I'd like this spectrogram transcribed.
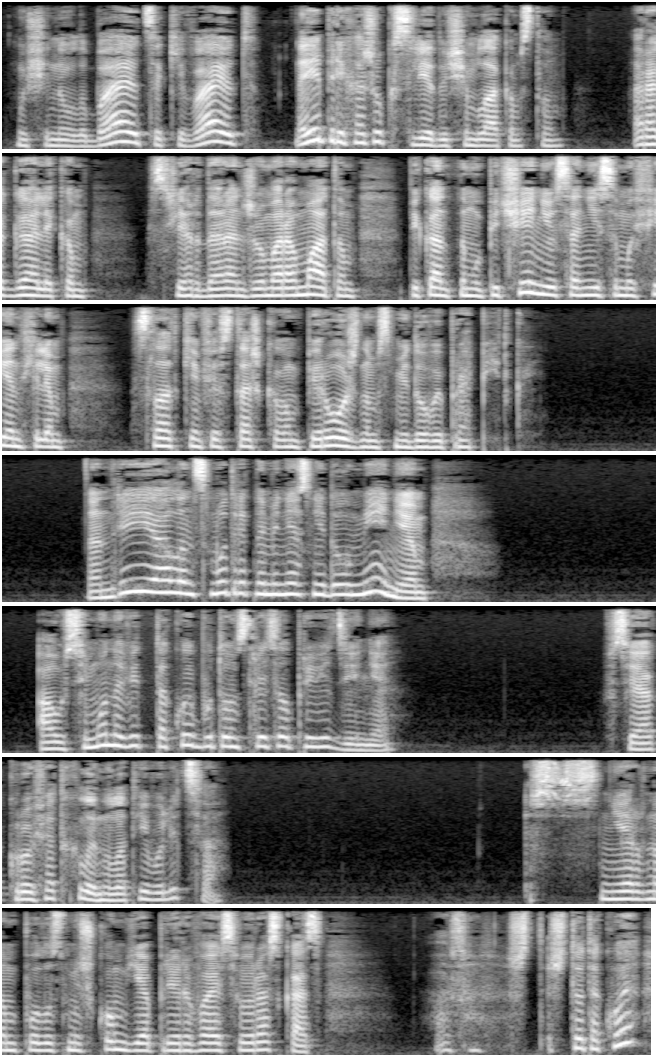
Мужчины улыбаются, кивают, а я перехожу к следующим лакомствам. Рогаликам с флердоранжевым ароматом, пикантному печенью с анисом и фенхелем, сладким фисташковым пирожным с медовой пропиткой. Андрей и Аллан смотрят на меня с недоумением, а у Симона вид такой, будто он встретил привидение — Вся кровь отхлынула от его лица. С нервным полусмешком я прерываю свой рассказ. А «Что такое?»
